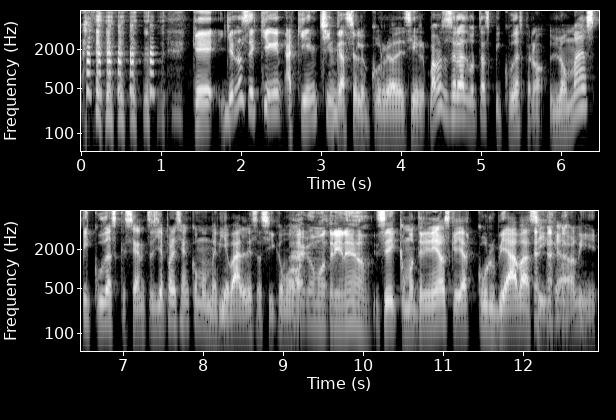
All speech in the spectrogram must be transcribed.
que yo no sé quién, a quién chingazo se le ocurrió decir, vamos a hacer las botas picudas, pero lo más picudas que sean. Entonces ya parecían como medievales, así como. Ah, como trineo. Sí, como trineos que ya curveaba así, cabrón. Y,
